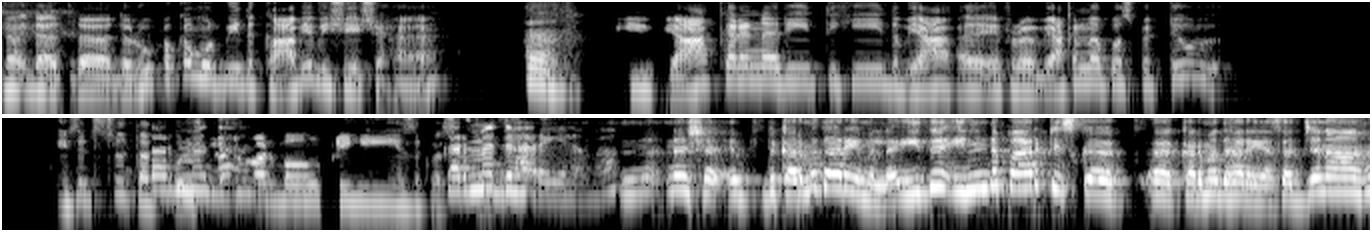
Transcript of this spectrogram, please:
Now the, the the Rupakam would be the Kavya Vishesha. Uh. Ah. व्याकरण रीति ही द व्या फ्रॉम व्याकरण पर्सपेक्टिव इज़ इट स्टिल तत्पुरुष और बहुव्रीहि इज़ द क्वेश्चन कर्मधारय है ना ना कर्मधारय मतलब it in the part is कर्मधारय सज्जनाः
